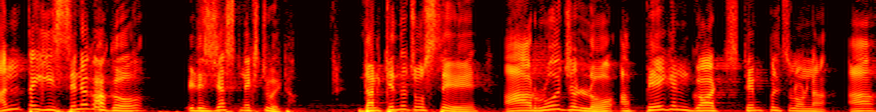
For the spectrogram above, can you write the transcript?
అంత ఈ synagogue it is just next to it దాని కింద చూస్తే ఆ రోజుల్లో ఆ పేగన్ గాడ్స్ టెంపుల్స్లో ఉన్న ఆ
